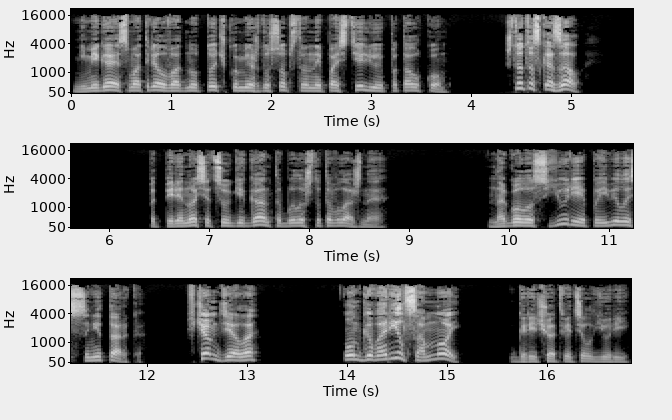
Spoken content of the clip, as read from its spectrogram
не мигая смотрел в одну точку между собственной постелью и потолком. «Что ты сказал?» Под переносицей у гиганта было что-то влажное. На голос Юрия появилась санитарка. «В чем дело?» «Он говорил со мной!» — горячо ответил Юрий.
